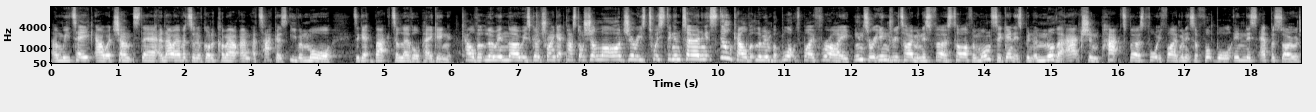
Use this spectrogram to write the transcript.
and we take our chance there and now Everton have got to come out and attack us even more to get back to level pegging. Calvert-Lewin, though, is going to try and get past Osher He's twisting and turning. It's still Calvert-Lewin, but blocked by Fry. Into injury time in this first half, and once again, it's been another action-packed first 45 minutes of football in this episode.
